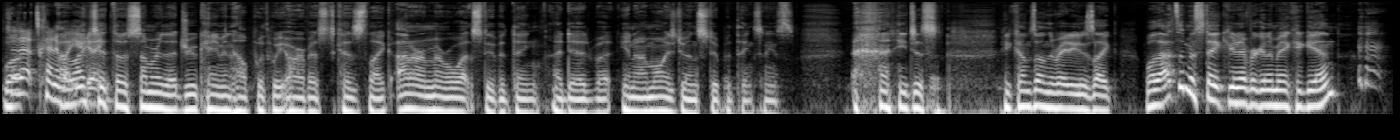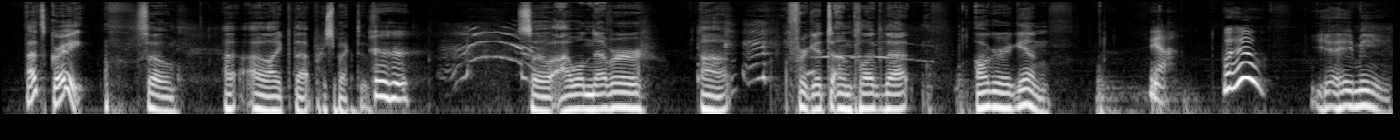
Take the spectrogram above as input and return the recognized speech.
so Well, that's kind of what I you're liked it though summer that Drew came and helped with Wheat Harvest because like I don't remember what stupid thing I did, but you know I'm always doing stupid things, and he's and he just he comes on the radio and he's like, "Well, that's a mistake you're never going to make again." That's great. So I, I liked that perspective. Mm-hmm. So I will never uh, forget to unplug that auger again. yeah woohoo Yay me!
